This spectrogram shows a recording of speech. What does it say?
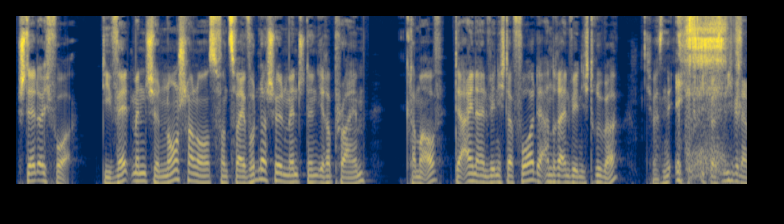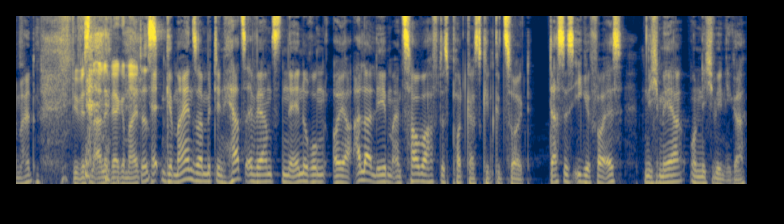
Stellt euch vor, die weltmännische Nonchalance von zwei wunderschönen Menschen in ihrer Prime, Klammer auf, der eine ein wenig davor, der andere ein wenig drüber. Ich weiß nicht, ich weiß nicht, wen er meint. Wir wissen alle, wer gemeint ist. hätten gemeinsam mit den herzerwärmendsten Erinnerungen euer aller Leben ein zauberhaftes Podcast-Kind gezeugt. Das ist IGVS, nicht mehr und nicht weniger.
